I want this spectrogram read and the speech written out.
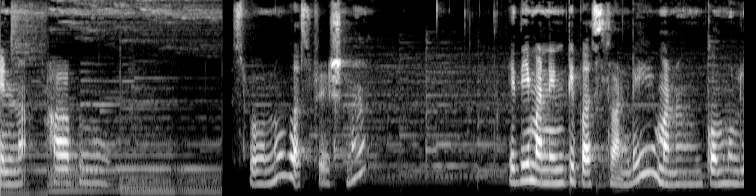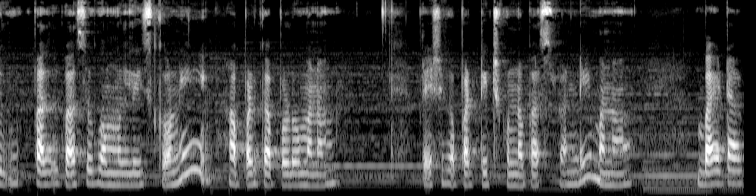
చిన్న హాఫ్ స్పూను పసుపు వేసిన ఇది మన ఇంటి పసుపు అండి. మనం కొమ్ములు పసుపు కొమ్ములు తీసుకొని అప్పటికప్పుడు మనం ఫ్రెష్గా పట్టించుకున్న పసుపు అండి. మనం బయట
